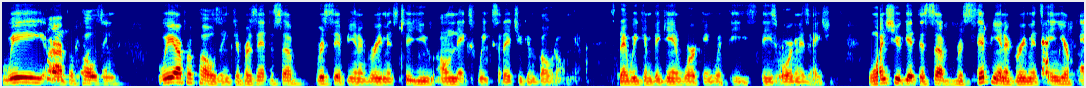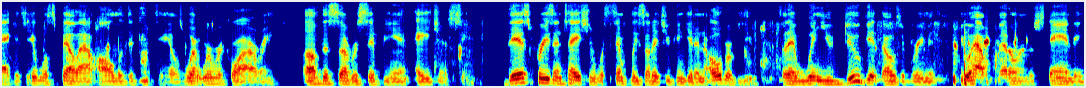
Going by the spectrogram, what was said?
We are proposing, we are proposing to present the sub-recipient agreements to you on next week so that you can vote on them. So that we can begin working with these, these organizations. Once you get the sub-recipient agreements in your package, it will spell out all of the details, what we're requiring of the sub-recipient agency. This presentation was simply so that you can get an overview, so that when you do get those agreements, you'll have a better understanding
